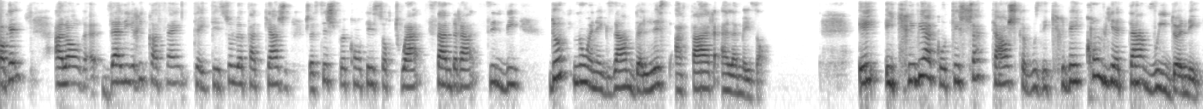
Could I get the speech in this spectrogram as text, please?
OK? Alors, euh, Valérie Coffin, tu as été sur le podcast. Je sais, je peux compter sur toi. Sandra, Sylvie, donne-nous un exemple de liste à faire à la maison. Et écrivez à côté chaque tâche que vous écrivez, combien de temps vous y donnez.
